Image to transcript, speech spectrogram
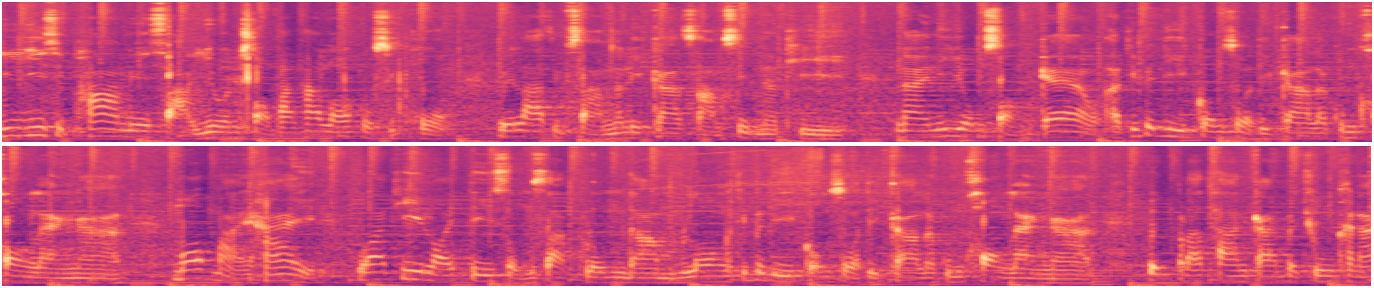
ที่ 25 เมษายน 2566 เวลา 13 นาฬิกา 30 นาที นายนิยมสองแก้ว อธิบดีกรมสวัสดิการและคุ้มครองแรงงาน มอบหมายให้ว่าที่ร้อยตีสมศักดิ์ลมดำรองอธิบดีกรมสวัสดิการและคุ้มครองแรงงาน เป็นประธานการประชุมคณะ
